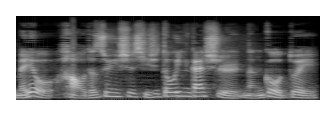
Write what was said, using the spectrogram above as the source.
没有好的咨询师，其实都应该是能够对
